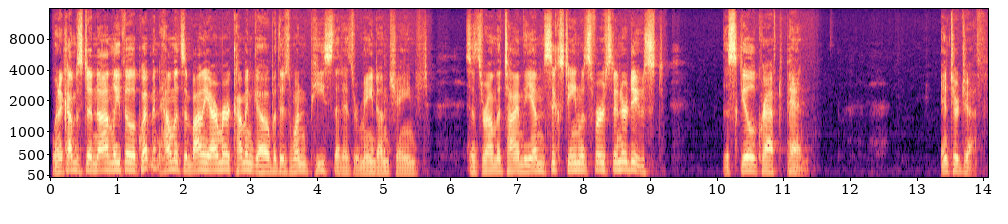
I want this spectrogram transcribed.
When it comes to non lethal equipment, helmets and body armor come and go, but there's one piece that has remained unchanged since around the time the M16 was first introduced the Skillcraft pen. Enter Jeff.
